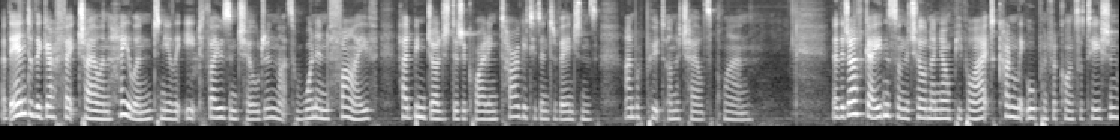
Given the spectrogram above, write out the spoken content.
At the end of the GIRFEC trial in Highland, nearly 8,000 children, that's one in five, had been judged as requiring targeted interventions and were put on a child's plan. Now, the draft guidance on the Children and Young People Act, currently open for consultation,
